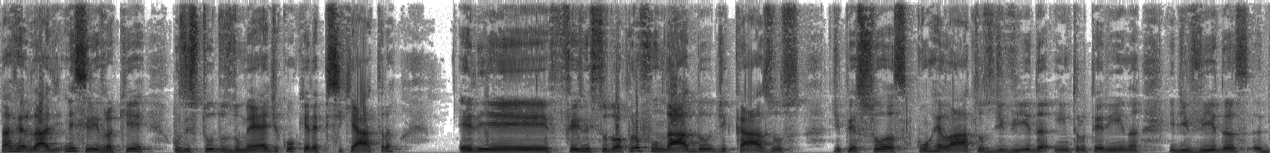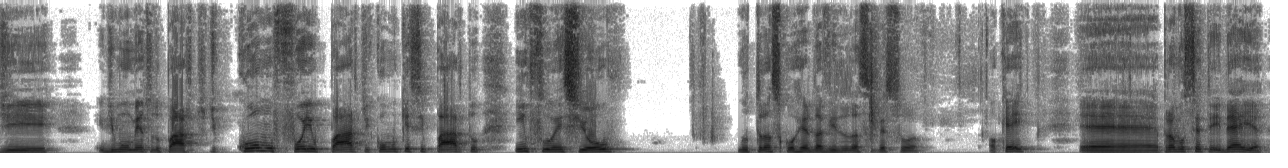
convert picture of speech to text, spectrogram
Na verdade, nesse livro aqui, os estudos do médico, que ele é psiquiatra, ele fez um estudo aprofundado de casos de pessoas com relatos de vida intrauterina e de vidas de, de momento do parto, de como foi o parto e como que esse parto influenciou no transcorrer da vida dessa pessoa, ok? É, Para você ter ideia,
